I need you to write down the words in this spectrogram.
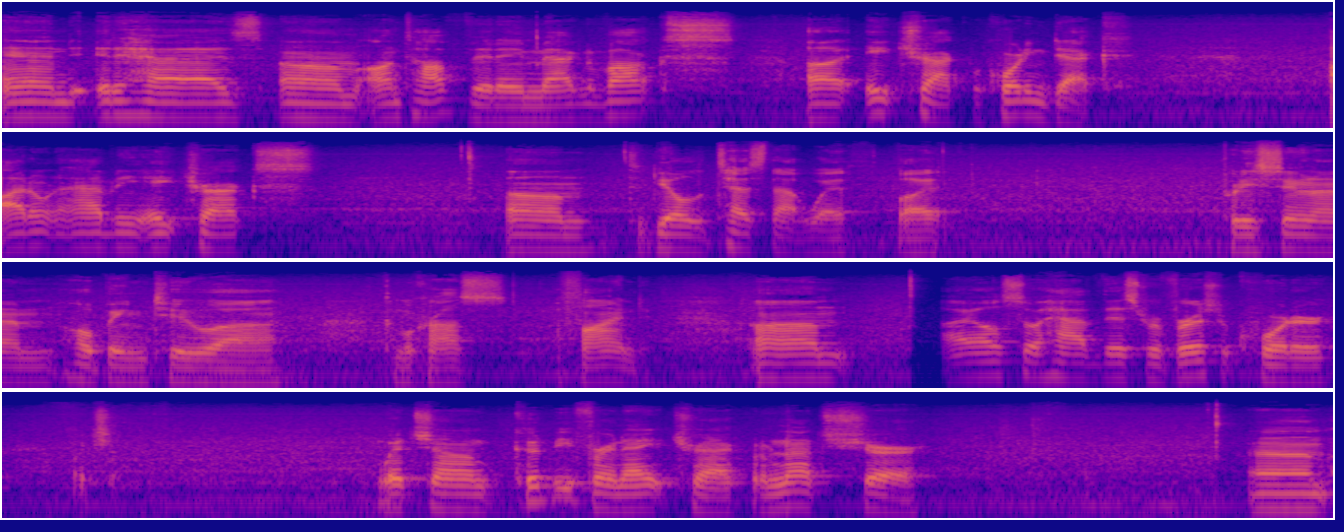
and it has um, on top of it a Magnavox 8-track uh, recording deck. I don't have any 8 tracks um, to be able to test that with, but pretty soon I'm hoping to uh, come across a find. Um, I also have this reverse recorder, which which um, could be for an 8 track, but I'm not sure. Um,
